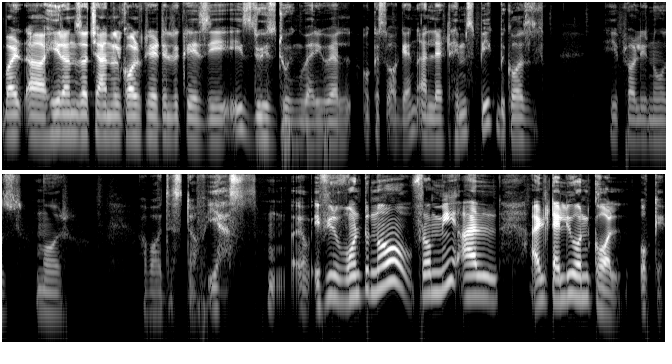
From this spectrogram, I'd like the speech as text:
But uh, he runs a channel called Creatively Crazy. He's, he's doing very well. Okay, so again, I'll let him speak because he probably knows more about this stuff. Yes. Mm, uh, If you want to know from me, I'll I'll tell you on call. Okay.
